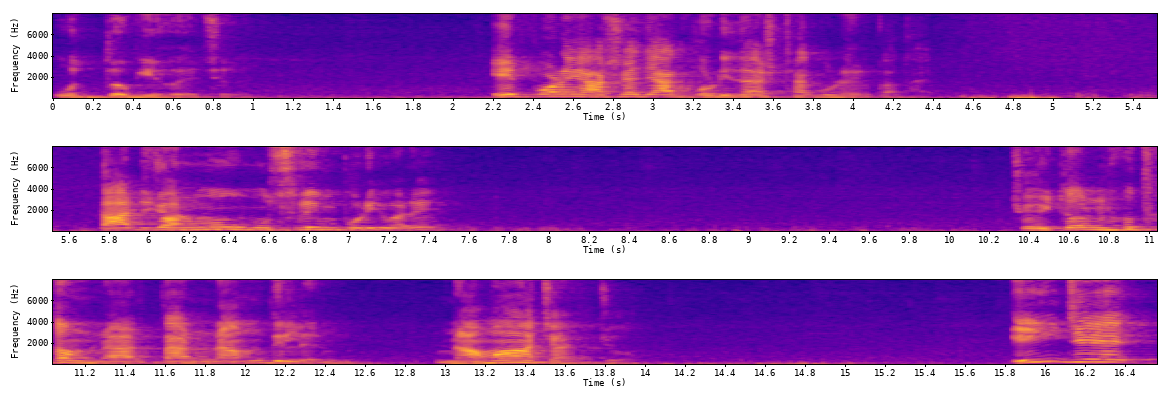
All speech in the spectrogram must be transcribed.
উদ্যোগী হয়েছিলেন। এরপরে আসা যাক হরিদাস ঠাকুরের কথায়। তার জন্মও মুসলিম পরিবারে। চৈতন্য তার তার নাম দিলেন নামাচার্য। এই যে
